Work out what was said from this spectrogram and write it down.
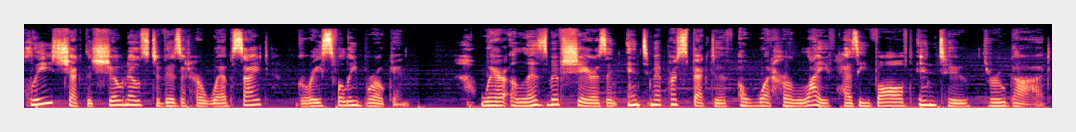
Please check the show notes to visit her website, Gracefully Broken, where Elizabeth shares an intimate perspective of what her life has evolved into through God.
